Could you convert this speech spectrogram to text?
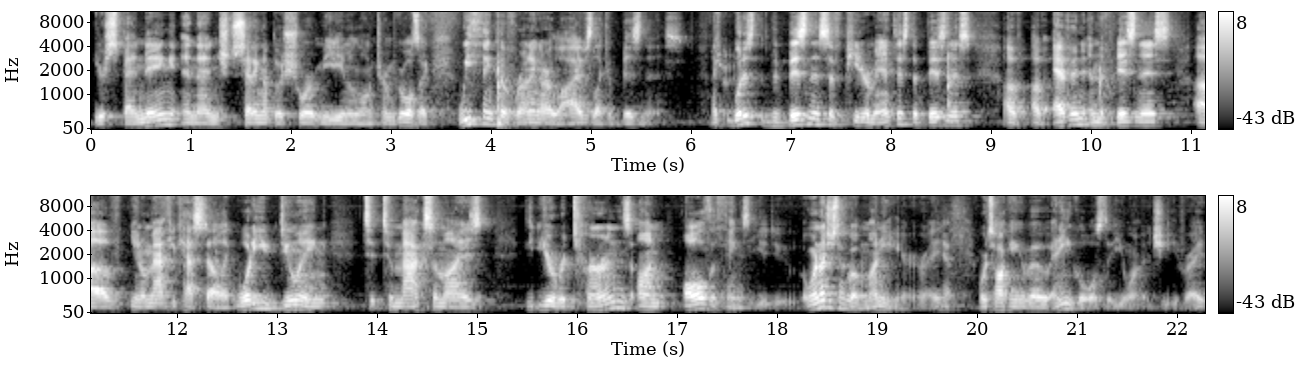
you're spending and then setting up those short medium and long term goals like we think of running our lives like a business like Sure. what is the business of peter mantis the business of, of evan and the business of you know matthew castell like what are you doing to, to maximize your returns on all the things that you do we're not just talking about money here right we're talking about any goals that you want to achieve, right?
